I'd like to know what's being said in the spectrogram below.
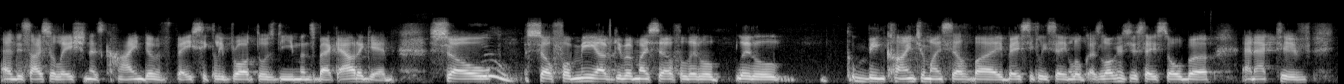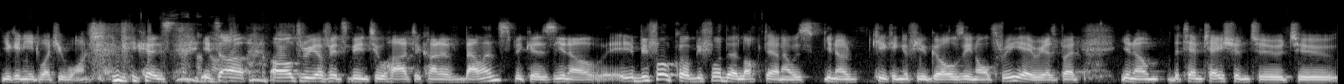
and this isolation has kind of basically brought those demons back out again. So so for me, I've given myself a little little being kind to myself by basically saying, look, as long as you stay sober and active, you can eat what you want because it's all, all three of it's been too hard to kind of balance because, you know, before, before the lockdown, I was, you know, kicking a few goals in all three areas, but, you know, the temptation to, to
